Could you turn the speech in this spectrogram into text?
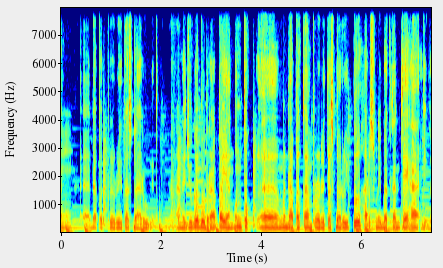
yang eh, dapat prioritas baru gitu. Ada juga beberapa yang untuk eh, mendapatkan prioritas baru itu harus melibatkan CH gitu.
